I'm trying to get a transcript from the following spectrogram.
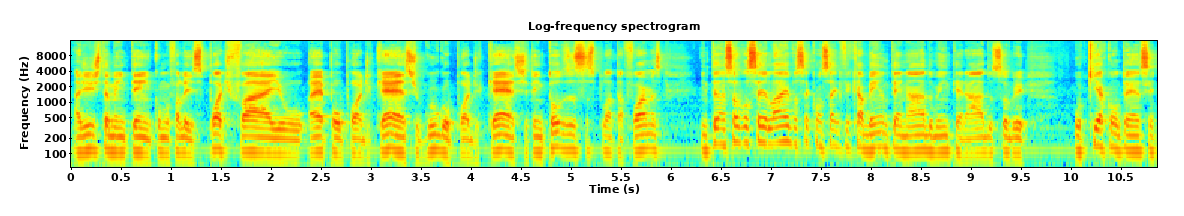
A gente também tem, como eu falei, Spotify, o Apple Podcast, o Google Podcast, tem todas essas plataformas. Então é só você ir lá e você consegue ficar bem antenado, bem inteirado sobre o que acontece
